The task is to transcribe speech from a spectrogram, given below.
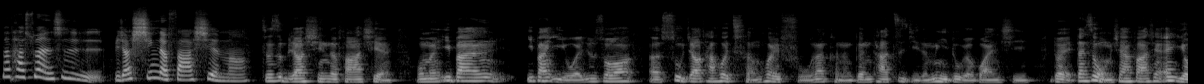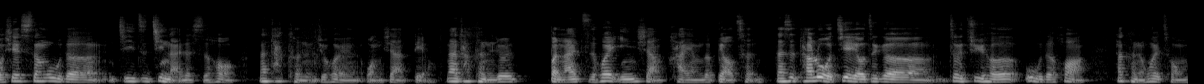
那它算是比较新的发现吗？这是比较新的发现。我们一般一般以为就是说，呃，塑胶它会沉会浮，那可能跟它自己的密度有关系。对，但是我们现在发现，哎，有些生物的机制进来的时候，那它可能就会往下掉，那它可能就会本来只会影响海洋的表层，但是它如果借由这个这个聚合物的话，它可能会从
